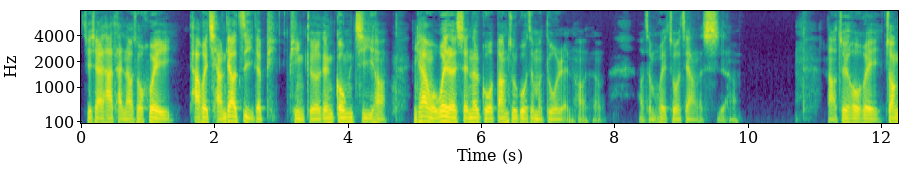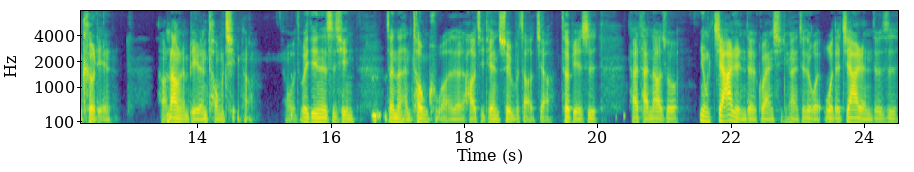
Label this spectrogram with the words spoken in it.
接下来他谈到说会。他会强调自己的品品格跟攻击哈，你看我为了神的国帮助过这么多人哈，怎么会做这样的事啊？然后最后会装可怜，好让人别人同情哈。我为这件事情真的很痛苦啊，好几天睡不着觉。特别是他谈到说用家人的关系，你看就是我我的家人就是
